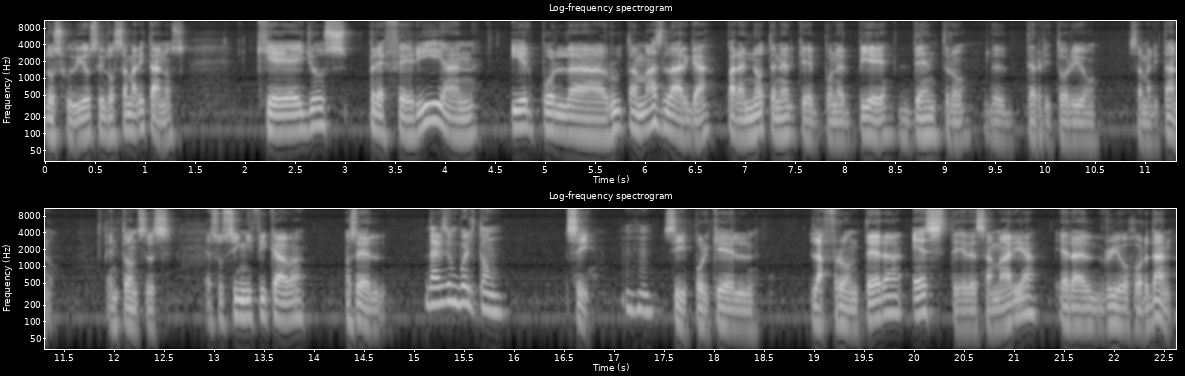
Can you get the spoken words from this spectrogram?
los judíos y los samaritanos que ellos preferían ir por la ruta más larga para no tener que poner pie dentro del territorio samaritano. Entonces, eso significaba, o sea, darse un vueltón. Sí, sí, porque el, la frontera este de Samaria era el río Jordán,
